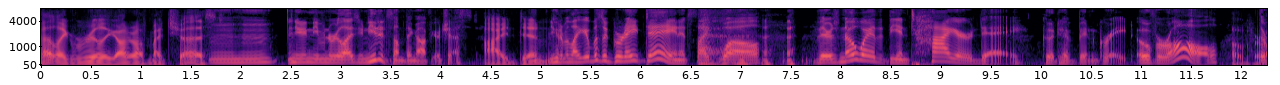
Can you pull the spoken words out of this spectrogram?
that like really got it off my chest. Mm-hmm. And you didn't even realize you needed something off your chest. I didn't. You'd have been like, it was a great day. And it's like, well, there's no way that the entire day could have been great. Overall, Overall. the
